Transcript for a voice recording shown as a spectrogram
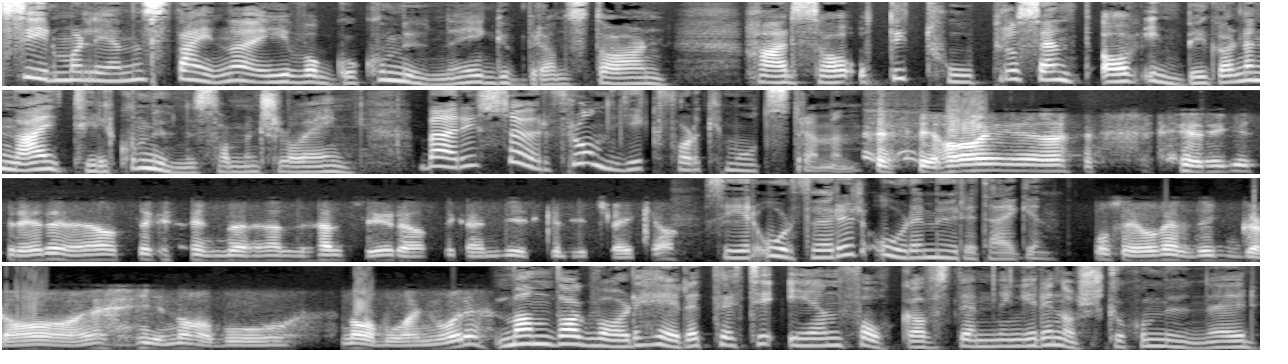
Sier Marlene Steine i Vågå kommune i Gudbrandsdalen. Her sa 82% av innbyggerne nei til kommunesammenslåing. Bare i Sør-Fron gikk folk mot strømmen. Ja, jeg, jeg registrerer at det kan, eller sier at det kan virke litt slik, ja. Sier ordfører Ole Muriteigen. Vi er jo veldig glad i nabo, naboene våre. Mandag var det hele 31 folkeavstemninger i norske kommuner.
